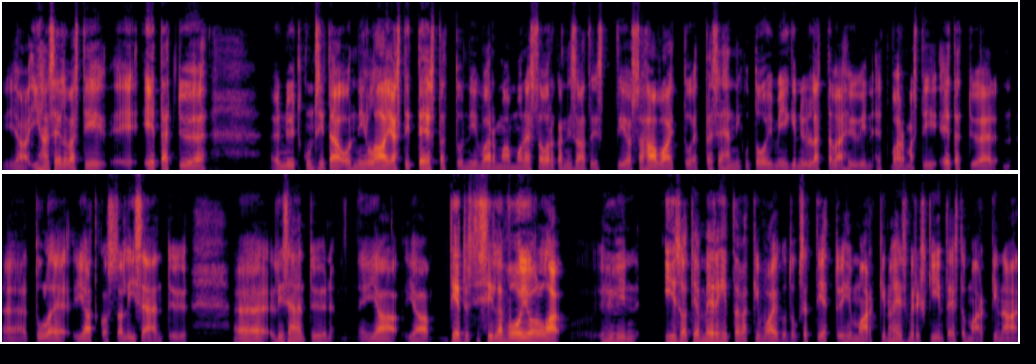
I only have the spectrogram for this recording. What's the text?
Ja ihan selvästi e-, etätyö nyt kun sitä on niin laajasti testattu, niin varmaan monessa organisaatiossa havaittu, että sehän niin kuin toimiikin yllättävän hyvin, että varmasti etätyö tulee jatkossa lisääntyy, lisääntyyn. Ja, ja tietysti sillä voi olla hyvin isot ja merkittävätkin vaikutukset tiettyihin markkinoihin, esimerkiksi kiinteistömarkkinaan,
